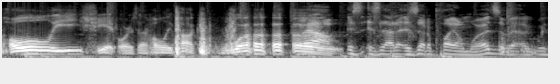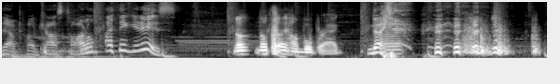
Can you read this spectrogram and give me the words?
Holy shit! Or is that holy puck? Whoa! Wow, is, is that a, is that a play on words about, uh, with our podcast title? I think it is. Not not so humble brag. No. Uh,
